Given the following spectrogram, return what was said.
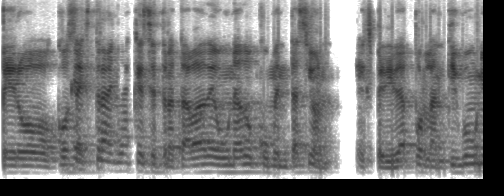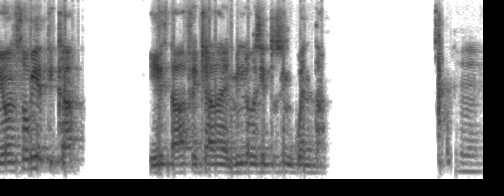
Pero cosa extraña que se trataba de una documentación expedida por la antigua Unión Soviética y estaba fechada en 1950. Ujú.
